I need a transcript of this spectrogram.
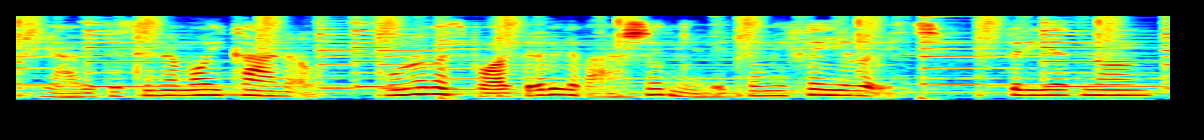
prijavite se na moj kanal. Puno vas pozdravlja vaša Milica Mihajlović. Prijetno!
